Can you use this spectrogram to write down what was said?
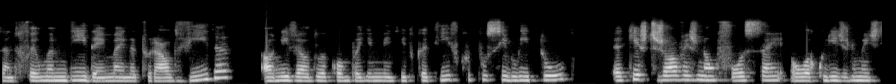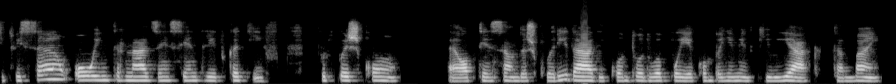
Portanto, foi uma medida em meio natural de vida, ao nível do acompanhamento educativo, que possibilitou que estes jovens não fossem ou acolhidos numa instituição ou internados em centro educativo, porque depois com a obtenção da escolaridade e com todo o apoio e acompanhamento que o IAC também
